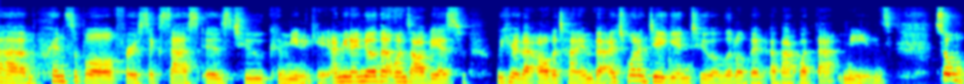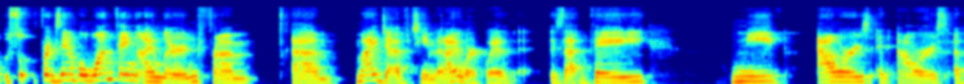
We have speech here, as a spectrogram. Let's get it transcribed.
um, principle for success is to communicate. I mean, I know that one's obvious. We hear that all the time, but I just want to dig into a little bit about what that means. So, so for example, one thing I learned from um, my dev team that I work with is that they need hours and hours of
